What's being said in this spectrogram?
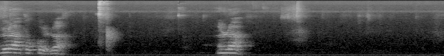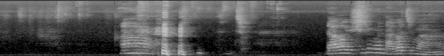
일로 와 덕구 일로 와 일로 와 아, 진짜. 나가기 싫으면 나가지 마.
